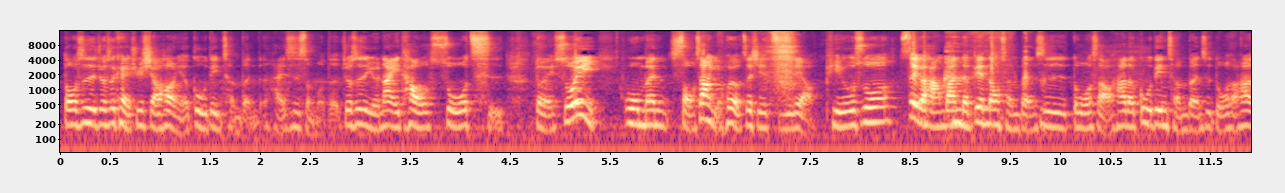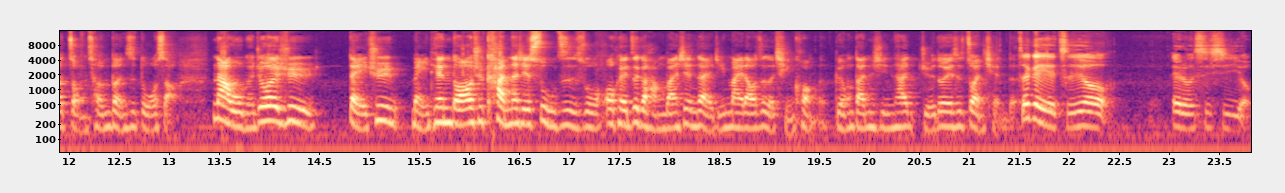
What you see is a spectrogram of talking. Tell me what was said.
都是就是可以去消耗你的固定成本的，还是什么的，就是有那一套说辞。对，所以我们手上也会有这些资料，比如说这个航班的变动成本是多少，它的固定成本是多少，它的总成本是多少，那我们就会去得去每天都要去看那些数字，说 OK，这个航班现在已经卖到这个情况了，不用担心，它绝对是赚钱的。这个也只有 LCC 有，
